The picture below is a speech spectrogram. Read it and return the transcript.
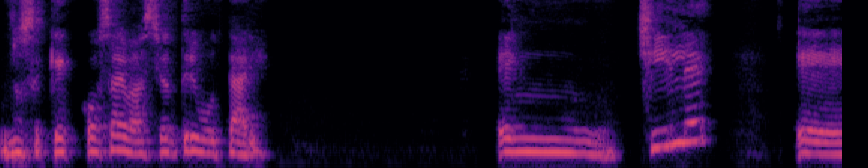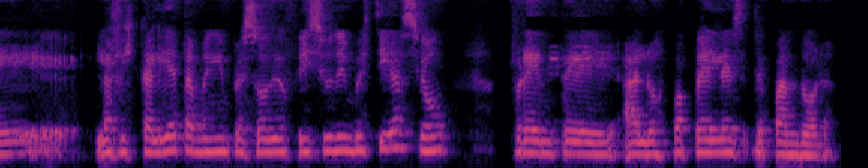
no sé qué cosa, evasión tributaria. En Chile eh, la Fiscalía también empezó de oficio una investigación frente a los papeles de Pandora.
